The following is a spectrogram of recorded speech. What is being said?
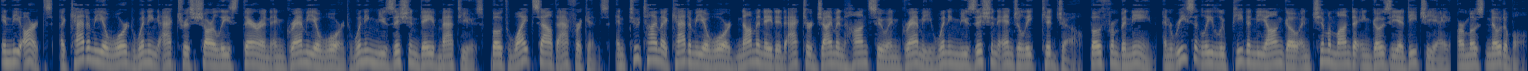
In the arts, Academy Award-winning actress Charlize Theron and Grammy Award-winning musician Dave Matthews, both white South Africans, and two-time Academy Award-nominated actor Djimon Hounsou and Grammy-winning musician Angelique Kidjo, both from Benin, and recently Lupita Nyong'o and Chimamanda Ngozi Adichie, are most notable.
